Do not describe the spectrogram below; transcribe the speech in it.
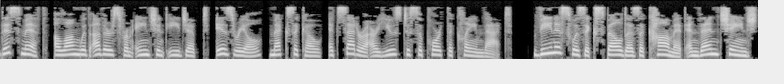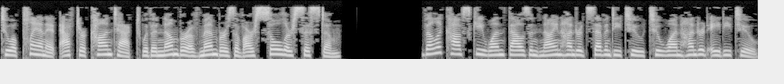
This myth, along with others from ancient Egypt, Israel, Mexico, etc. are used to support the claim that Venus was expelled as a comet and then changed to a planet after contact with a number of members of our Solar System. Velikovsky 1972-182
